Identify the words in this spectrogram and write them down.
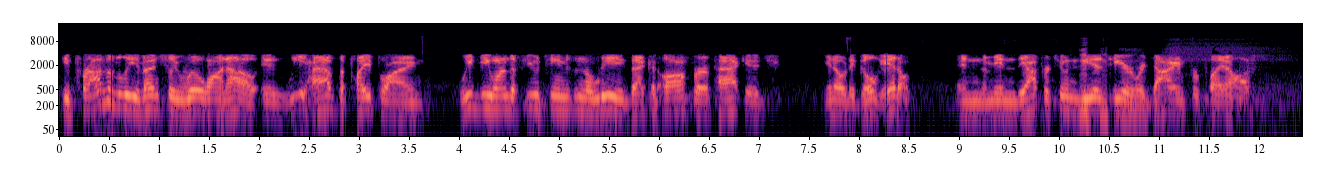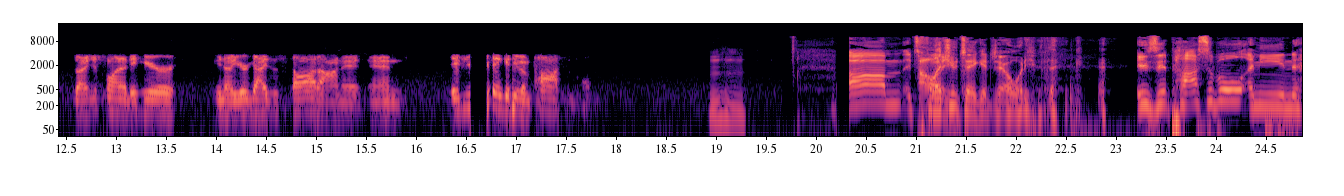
he probably eventually will want out, and we have the pipeline. We'd be one of the few teams in the league that could offer a package, you know, to go get him. And I mean, the opportunity is here. We're dying for playoffs. So I just wanted to hear you know, your guys' thought on it, and if you think it's even possible. Hmm. Um, it's I'll funny. let you take it, Joe. What do you think? Is it possible? I mean,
